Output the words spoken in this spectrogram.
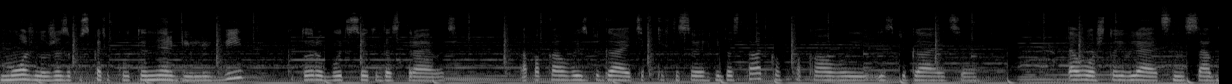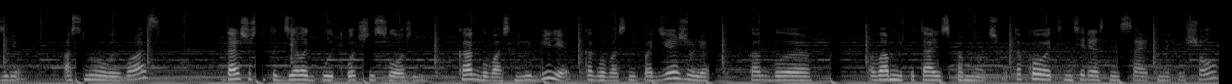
можно уже запускать какую-то энергию любви, которая будет все это достраивать. А пока вы избегаете каких-то своих недостатков, пока вы избегаете того, что является на самом деле основой вас, дальше что-то делать будет очень сложно. Как бы вас не любили, как бы вас не поддерживали, как бы вам не пытались помочь. Вот такой вот интересный сайт мне пришел,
